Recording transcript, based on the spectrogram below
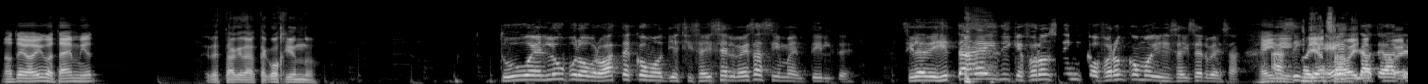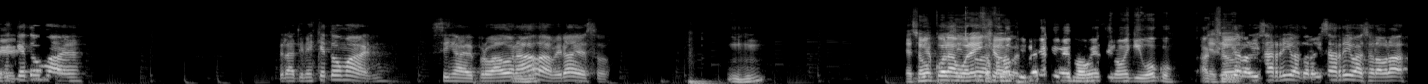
No te oigo, estás en mute. Le está, está cogiendo. Tú en Lúpulo probaste como 16 cervezas sin mentirte. Si le dijiste a Heidi que fueron 5, fueron como 16 cervezas. Heidi, Así No, que esta ya te la sabe. tienes que tomar. Te la tienes que tomar sin haber probado nada. Mira eso. Eso es un 10% Esa fue la collaboration. primera que me tomé, si no me equivoco. Eso- Sí, te lo dice arriba, te lo dice arriba. Eso, lo habla,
